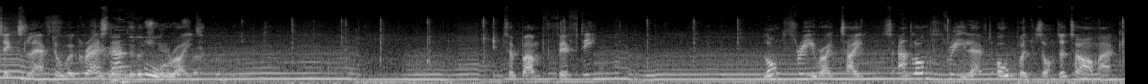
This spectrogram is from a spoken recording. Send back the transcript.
Six left over crest and four right. Into bump 50. Long 3 right tightens and long 3 left opens onto tarmac.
